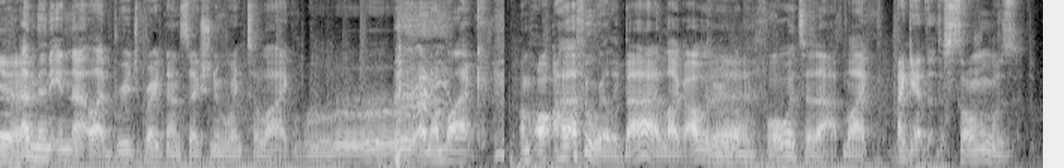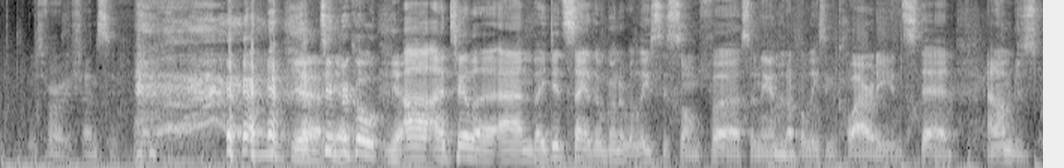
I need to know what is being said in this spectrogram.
Yeah. And then in that like bridge breakdown section, it went to like, and I'm like, I'm hot. I I feel really bad. Like I was really Yeah. looking forward to that. Like I get that the song was was very offensive. Yeah, Typical yeah, yeah. Uh, Attila, and they did say they were going to release this song first, and they ended up releasing Clarity instead. And I'm just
